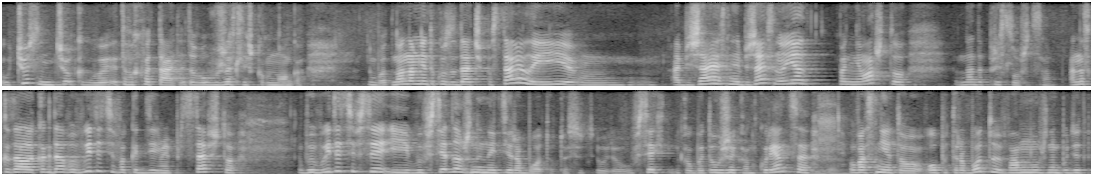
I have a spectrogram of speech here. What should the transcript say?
учусь, ничего, как бы, этого хватает, этого уже слишком много. Вот. Но она мне такую задачу поставила, и обижаясь, не обижаясь, но я поняла, что надо прислушаться. Она сказала, когда вы выйдете в академию, представь, что вы выйдете все, и вы все должны найти работу. То есть у всех как бы это уже конкуренция. Да. У вас нет опыта работы, вам нужно будет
